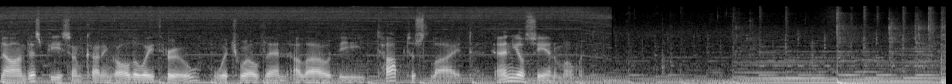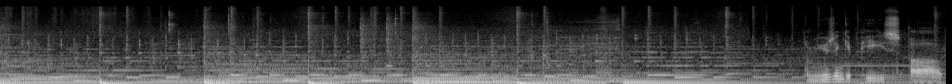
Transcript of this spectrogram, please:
Now on this piece I'm cutting all the way through, which will then allow the top to slide, and you'll see in a moment. I'm using a piece of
